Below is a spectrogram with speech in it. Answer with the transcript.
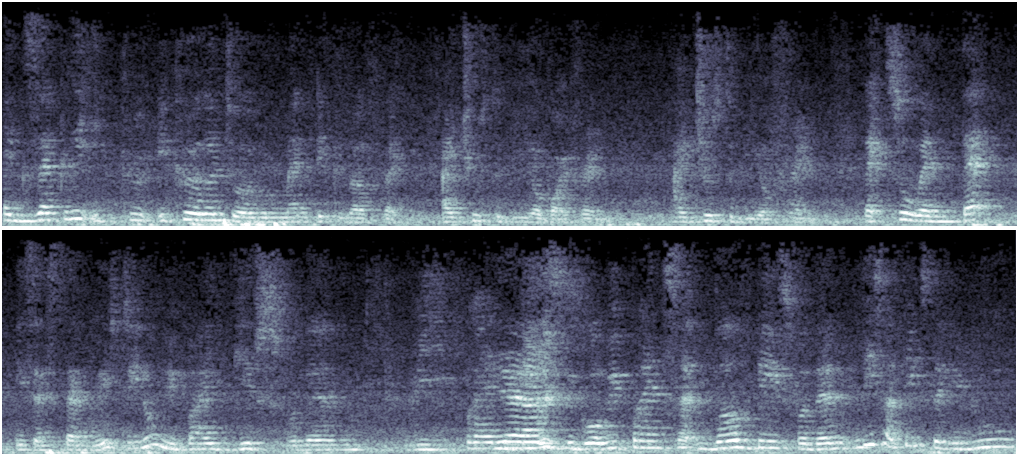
exactly equi- equivalent to a romantic love. Like, I choose to be your boyfriend. I choose to be your friend. Like, so when that is established, you know, we buy gifts for them. We plan Yeah. days to go. We plan set birthdays for them. These are things that you do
